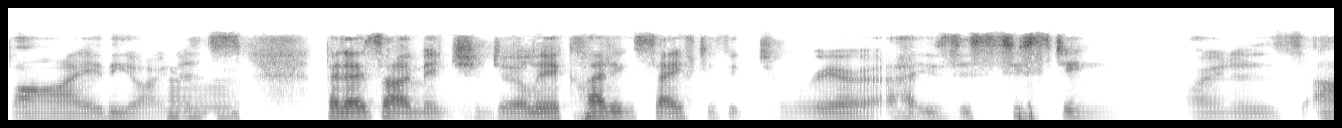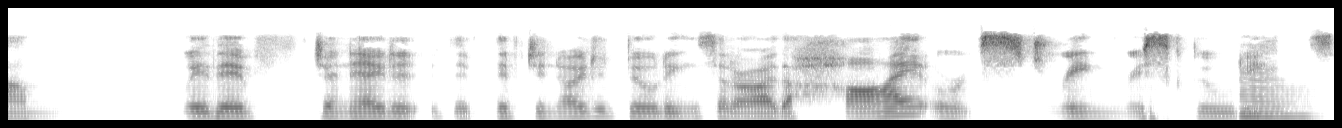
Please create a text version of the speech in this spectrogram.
by the owners. Mm. But as I mentioned earlier, Cladding Safety Victoria uh, is assisting owners um, where they've denoted they've denoted buildings that are either high or extreme risk buildings.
